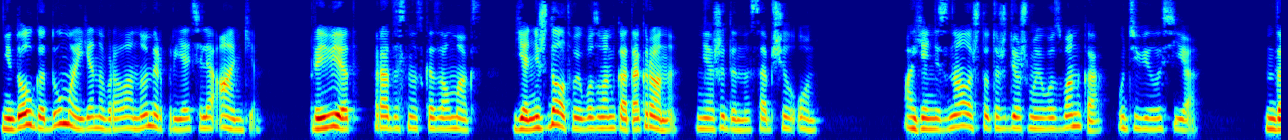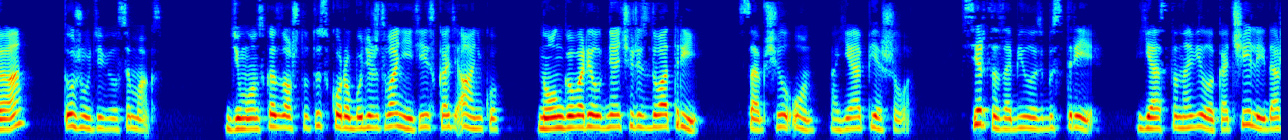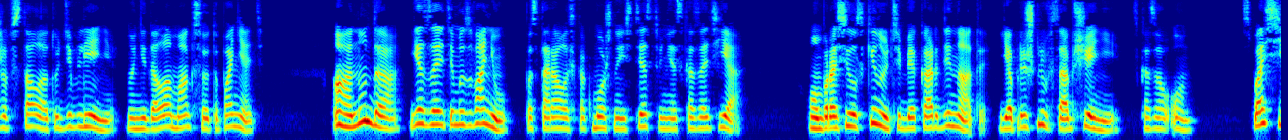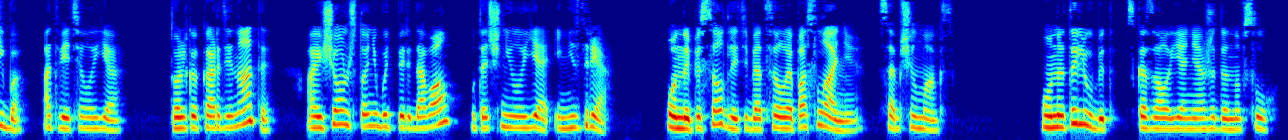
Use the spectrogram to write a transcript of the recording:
Недолго думая, я набрала номер приятеля Аньки. «Привет», — радостно сказал Макс. «Я не ждал твоего звонка так рано», — неожиданно сообщил он. «А я не знала, что ты ждешь моего звонка», — удивилась я. «Да?» – тоже удивился Макс. «Димон сказал, что ты скоро будешь звонить и искать Аньку. Но он говорил дня через два-три», – сообщил он, а я опешила. Сердце забилось быстрее. Я остановила качели и даже встала от удивления, но не дала Максу это понять. «А, ну да, я за этим и звоню», – постаралась как можно естественнее сказать я. «Он просил скинуть тебе координаты. Я пришлю в сообщении», – сказал он. «Спасибо», – ответила я. «Только координаты? А еще он что-нибудь передавал? Уточнила я, и не зря. Он написал для тебя целое послание, сообщил Макс. Он это любит, сказала я неожиданно вслух.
